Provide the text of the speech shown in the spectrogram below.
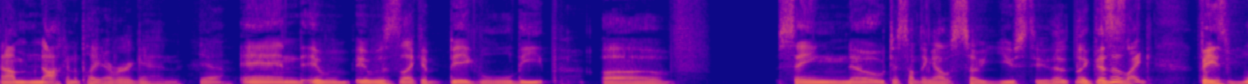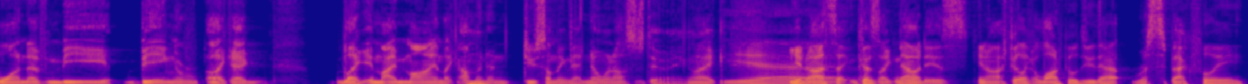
and I'm not going to play ever again. Yeah. And it it was like a big leap of saying no to something I was so used to. That- Like this is like phase one of me being a, like a like in my mind, like I'm going to do something that no one else is doing. Like Yeah. you know, that's because like nowadays, you know, I feel like a lot of people do that respectfully,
